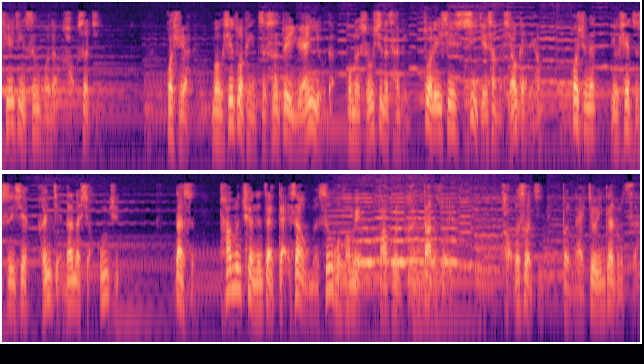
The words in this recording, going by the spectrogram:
贴近生活的好设计。或许啊某些作品只是对原有的我们熟悉的产品做了一些细节上的小改良，或许呢，有些只是一些很简单的小工具，但是他们却能在改善我们生活方面发挥了很大的作用。好的设计本来就应该如此啊！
